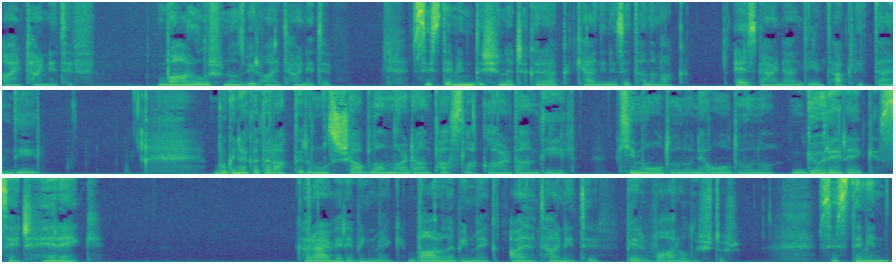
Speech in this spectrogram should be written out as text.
Alternatif. Varoluşunuz bir alternatif. Sistemin dışına çıkarak kendinizi tanımak. Ezberden değil, taklitten değil. Bugüne kadar aktarılmış şablonlardan, taslaklardan değil. Kim olduğunu, ne olduğunu görerek, seçerek karar verebilmek, var olabilmek alternatif bir varoluştur. Sistemin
